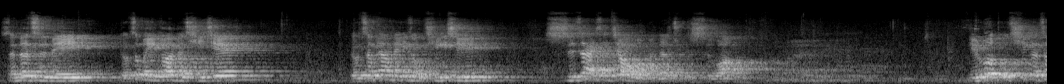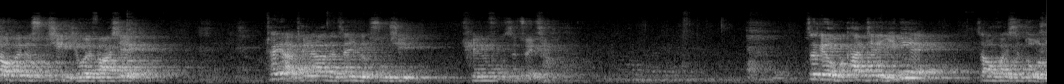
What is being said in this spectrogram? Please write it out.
神的子民有这么一段的期间，有这么样的一种情形，实在是叫我们的主失望。你若读七个教会的书信，你就会发现，推啊推拉的这一个书信篇幅是最长。这给我们看见一面教会是堕落，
